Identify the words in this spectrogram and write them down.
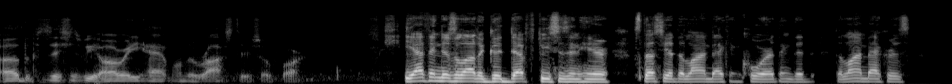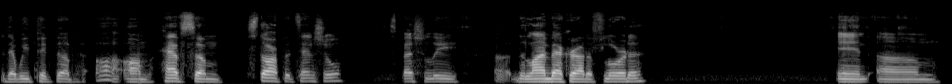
uh, the positions we already have on the roster so far. Yeah, I think there's a lot of good depth pieces in here, especially at the linebacking core. I think that the linebackers that we picked up uh, um, have some star potential, especially uh, the linebacker out of Florida. And um,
